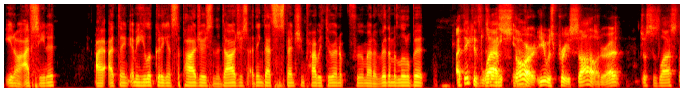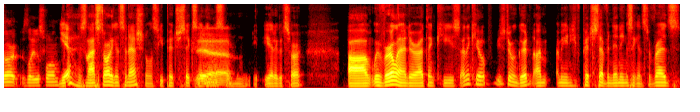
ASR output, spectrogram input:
You know, I've seen it. I, I think I mean he looked good against the Padres and the Dodgers. I think that suspension probably threw him threw him out of rhythm a little bit. I think his So last he- you know- start, he was pretty solid, right? Just his last start, his latest one. Yeah, his last start against the Nationals, he pitched six innings. Yeah. And he had a good start. Uh, with Verlander, I think he's I think he'll, he's doing good. I'm, I mean, he pitched seven innings against the Reds.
